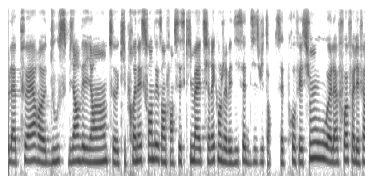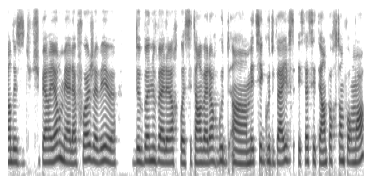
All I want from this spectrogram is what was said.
la puère euh, douce, bienveillante, qui prenait soin des enfants. C'est ce qui m'a attiré quand j'avais 17-18 ans. Cette profession où à la fois, fallait faire des études supérieures, mais à la fois, j'avais de bonnes valeurs. Quoi. C'était un, valeur good, un métier good vibes et ça, c'était important pour moi.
